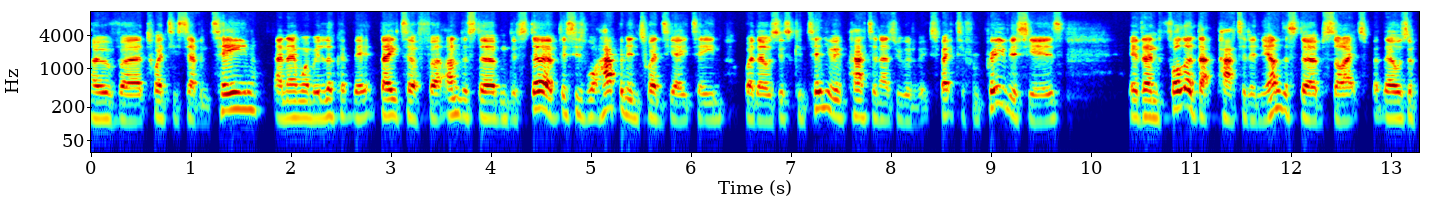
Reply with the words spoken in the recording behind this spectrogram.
over 2017. And then when we look at the data for undisturbed and disturbed, this is what happened in 2018, where there was this continuing pattern as we would have expected from previous years. It then followed that pattern in the undisturbed sites, but there was a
